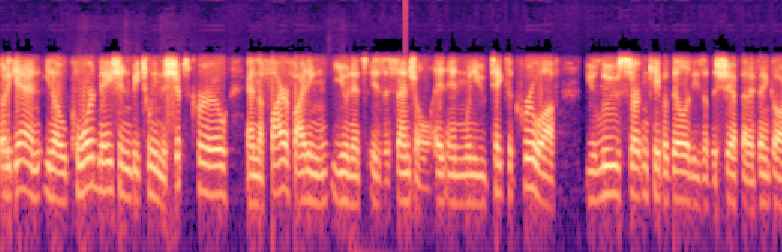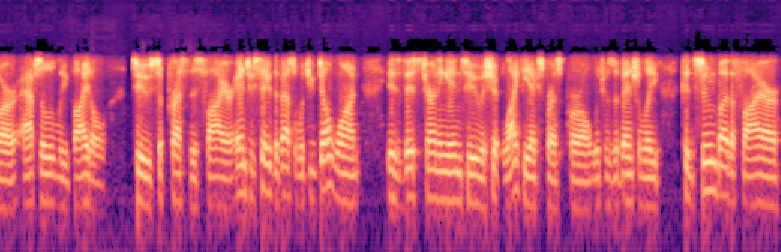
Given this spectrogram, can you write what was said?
But again, you know, coordination between the ship's crew and the firefighting units is essential. And, and when you take the crew off, you lose certain capabilities of the ship that I think are absolutely vital to suppress this fire and to save the vessel. What you don't want is this turning into a ship like the X-Press Pearl, which was eventually consumed by the fire,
